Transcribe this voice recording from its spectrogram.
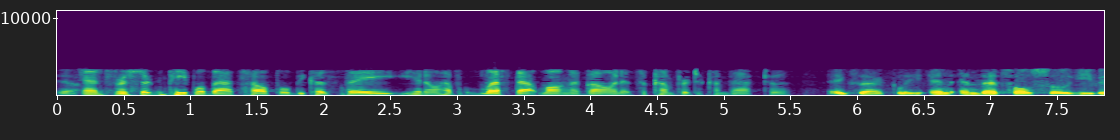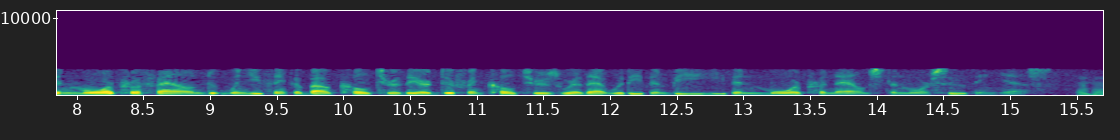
Yeah. And for certain people, that's helpful because they, you know, have left that long ago, and it's a comfort to come back to it. Exactly, and and that's also even more profound when you think about culture. There are different cultures where that would even be even more pronounced and more soothing. Yes. Mm-hmm.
